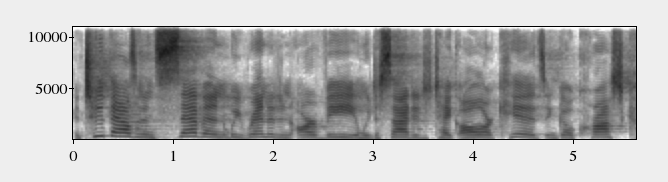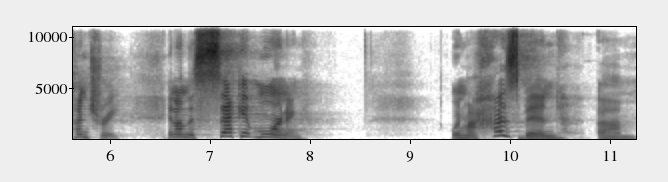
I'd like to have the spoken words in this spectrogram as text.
In 2007, we rented an RV and we decided to take all our kids and go cross country. And on the second morning, when my husband um,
